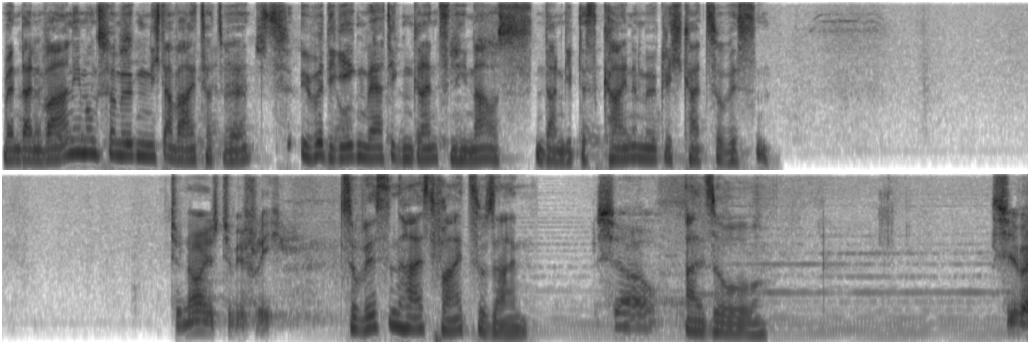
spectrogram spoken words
Wenn dein Wahrnehmungsvermögen nicht erweitert wird, über die gegenwärtigen Grenzen hinaus, dann gibt es keine Möglichkeit zu wissen. Zu wissen heißt frei zu sein. Also, Shiva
